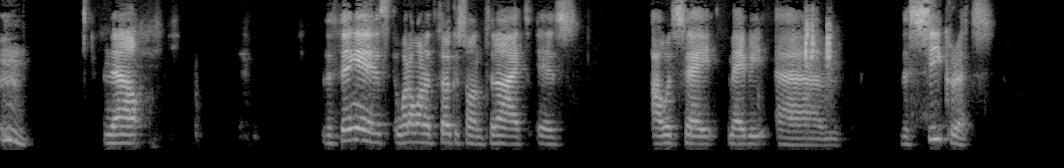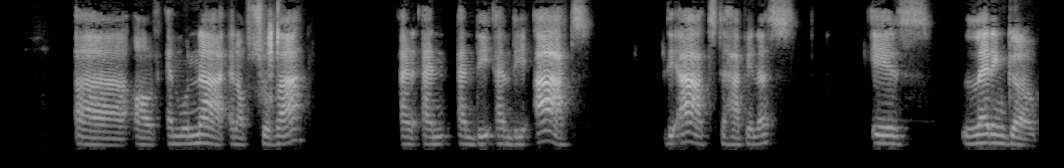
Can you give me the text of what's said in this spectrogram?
now, the thing is, what I want to focus on tonight is I would say maybe um, the secret uh, of emunah and of shuvah, and, and, and, the, and the art, the art to happiness is letting go,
